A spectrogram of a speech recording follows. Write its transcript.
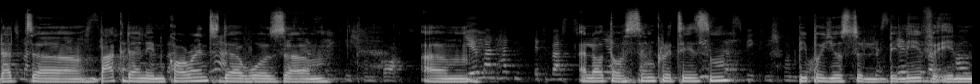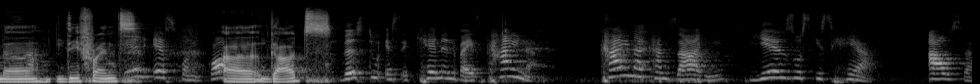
that Manchmal bin ich uh, nicht back sicher, then in aber Corinth ja, there was ist das um, wirklich von Gott? um, Jemand hat etwas zu a lot mir of gesagt. syncretism. Ist das wirklich von People Gott? used to Das Erste, believe was in Paulus uh, sagt, ist, different Wenn es von Gott uh, ist, gods. wirst du es erkennen, weil keiner, keiner kann sagen, Jesus ist Herr, außer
